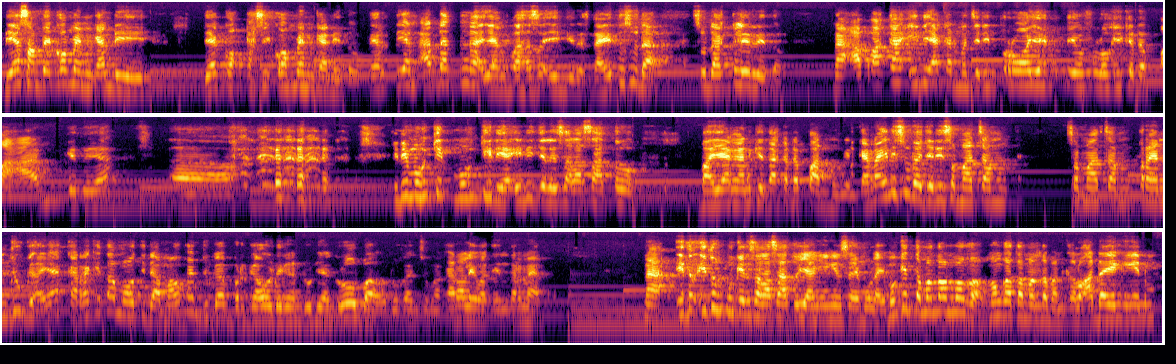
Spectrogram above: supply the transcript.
Dia sampai komen kan di dia kok kasih komen kan itu Ferdian ada nggak yang bahasa Inggris? Nah itu sudah sudah clear itu. Nah, apakah ini akan menjadi proyek teologi ke depan, gitu ya? Uh, ini mungkin mungkin ya, ini jadi salah satu bayangan kita ke depan mungkin, karena ini sudah jadi semacam semacam tren juga ya, karena kita mau tidak mau kan juga bergaul dengan dunia global, bukan cuma karena lewat internet. Nah, itu itu mungkin salah satu yang ingin saya mulai. Mungkin teman-teman monggo, monggo teman-teman, kalau ada yang ingin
